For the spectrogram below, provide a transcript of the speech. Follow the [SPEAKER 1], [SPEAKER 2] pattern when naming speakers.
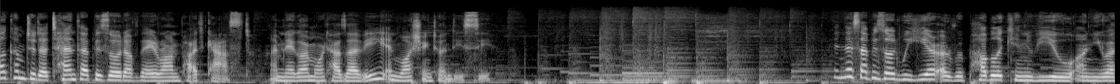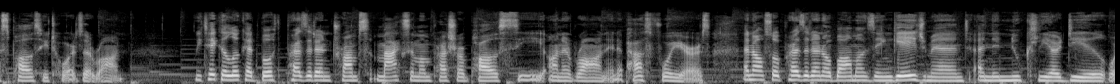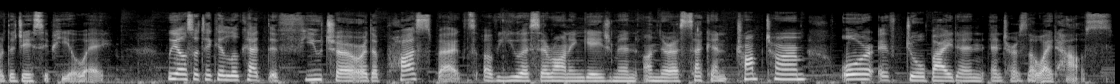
[SPEAKER 1] Welcome to the 10th episode of the Iran podcast. I'm Negar Mortazavi in Washington, D.C. In this episode, we hear a Republican view on U.S. policy towards Iran. We take a look at both President Trump's maximum pressure policy on Iran in the past four years and also President Obama's engagement and the nuclear deal or the JCPOA. We also take a look at the future or the prospects of US Iran engagement under a second Trump term or if Joe Biden enters the White House.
